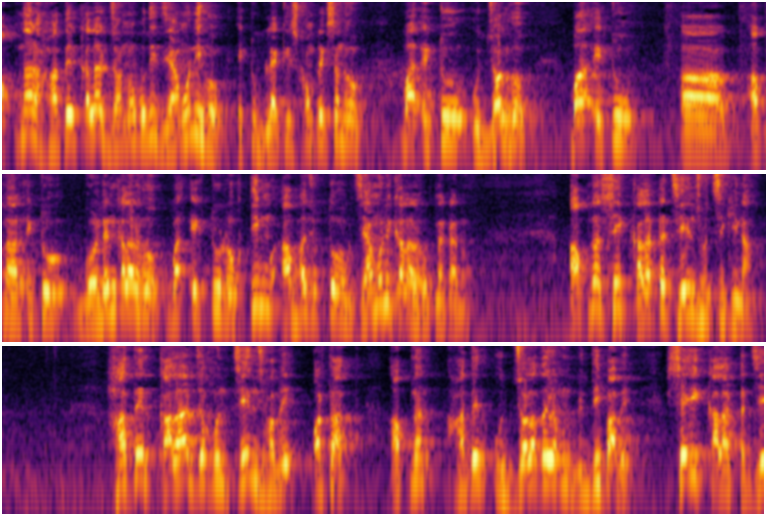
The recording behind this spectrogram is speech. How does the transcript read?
আপনার হাতের কালার জন্মবধি যেমনই হোক একটু ব্ল্যাকিশ কমপ্লেকশন হোক বা একটু উজ্জ্বল হোক বা একটু আপনার একটু গোল্ডেন কালার হোক বা একটু রক্তিম আভাযুক্ত হোক যেমনই কালার হোক না কেন আপনার সেই কালারটা চেঞ্জ হচ্ছে কি না হাতের কালার যখন চেঞ্জ হবে অর্থাৎ আপনার হাতের উজ্জ্বলতা যখন বৃদ্ধি পাবে সেই কালারটা, যে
